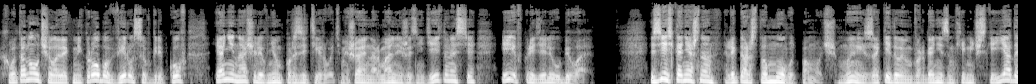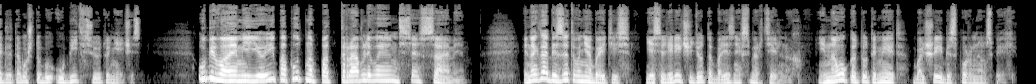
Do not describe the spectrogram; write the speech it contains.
Хватанул человек микробов, вирусов, грибков, и они начали в нем паразитировать, мешая нормальной жизнедеятельности и в пределе убивая. Здесь, конечно, лекарства могут помочь. Мы закидываем в организм химические яды для того, чтобы убить всю эту нечисть. Убиваем ее и попутно подтравливаемся сами. Иногда без этого не обойтись, если речь идет о болезнях смертельных. И наука тут имеет большие бесспорные успехи.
